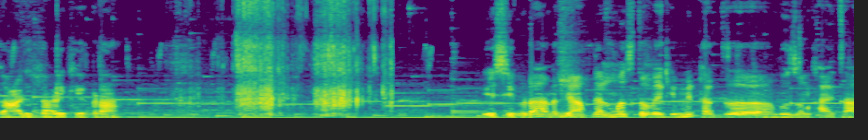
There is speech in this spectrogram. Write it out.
काळी काळी खेकडा. हे शिंगडा ना ते आपल्याला मस्त पैकी मिठात भुजून खायचा.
